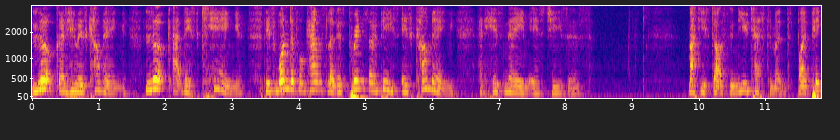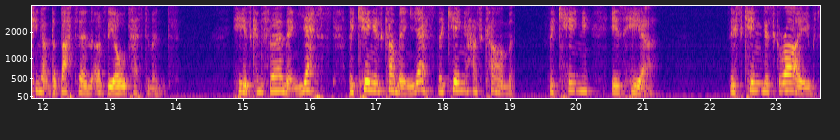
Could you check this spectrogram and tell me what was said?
Look at who is coming. Look at this king. This wonderful counselor, this prince of peace is coming, and his name is Jesus. Matthew starts the New Testament by picking up the baton of the Old Testament. He is confirming, yes, the king is coming. Yes, the king has come. The king is here. This king described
